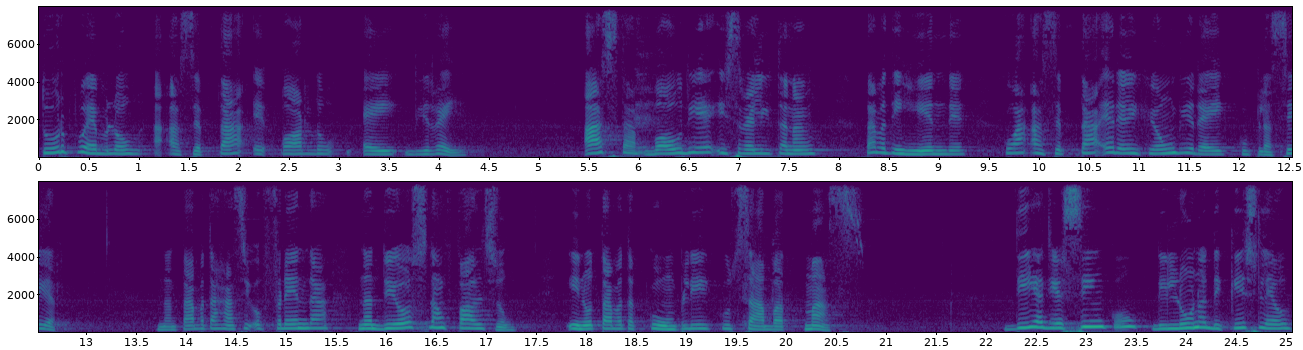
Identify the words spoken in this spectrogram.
tur pueblo a aceptar e ordo e de rei. Hasta bodie israelita estava de gente que aceitar a religião de rei com prazer. Não estava a fazer ofrenda na Deus não falso e não estava a cumprir o sábado mais. Dia 15 de luna de Kisleu,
